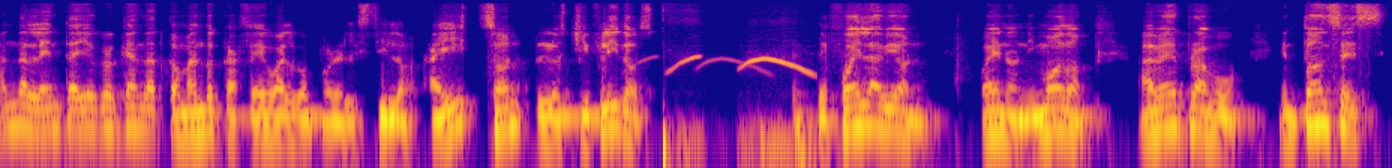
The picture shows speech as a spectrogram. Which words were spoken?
Anda lenta, yo creo que anda tomando café o algo por el estilo. Ahí son los chiflidos. Te fue el avión. Bueno, ni modo. A ver, Prabhu. Entonces,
